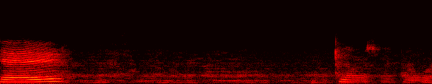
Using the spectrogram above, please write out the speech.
Okay. No, it's fine. No way.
